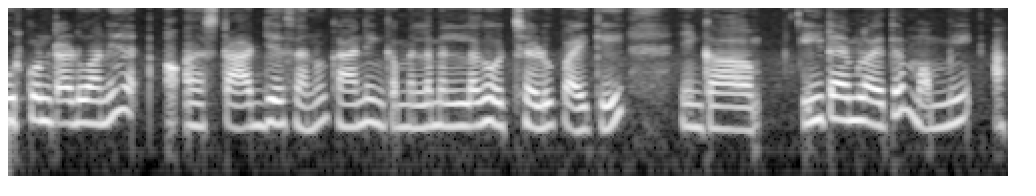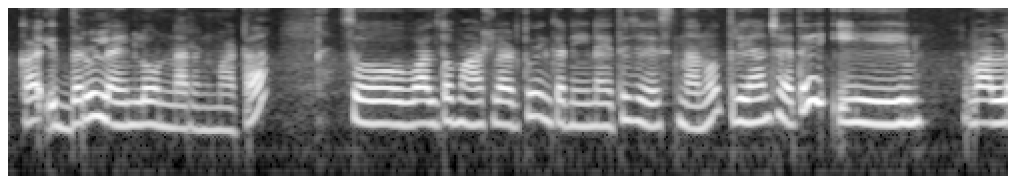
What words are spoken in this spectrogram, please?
ఊరుకుంటాడు అని స్టార్ట్ చేశాను. కానీ ఇంకా మెల్లమెల్లగా వచ్చాడు పైకి. ఇంకా ఈ టైంలో అయితే మమ్మీ అక్క ఇద్దరు లైన్లో ఉన్నారనమాట సో వాళ్ళతో మాట్లాడుతూ ఇంకా నేనైతే చేస్తున్నాను. త్రియాంశ్ అయితే ఈ వాళ్ళ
